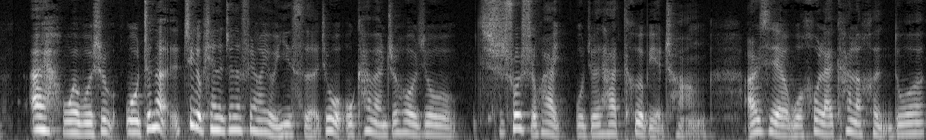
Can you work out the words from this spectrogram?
哎呀，我我是我真的这个片子真的非常有意思。就我我看完之后就，就说实话，我觉得它特别长，而且我后来看了很多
